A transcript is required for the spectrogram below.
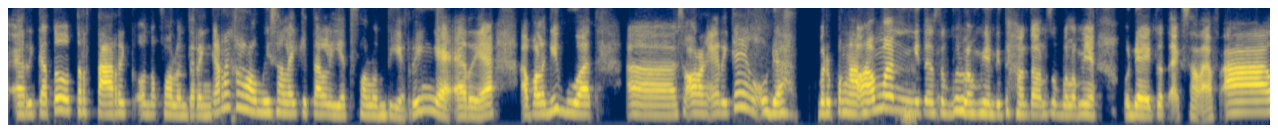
Erika tuh tertarik untuk volunteering? Karena kalau misalnya kita lihat volunteering ya Er ya, apalagi buat eh, seorang Erika yang udah berpengalaman gitu sebelumnya di tahun-tahun sebelumnya udah ikut XLFL,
